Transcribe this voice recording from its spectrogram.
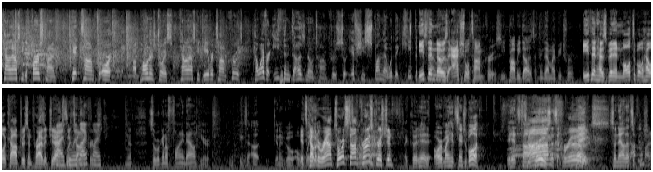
Kalinowski the first time, hit Tom or opponent's choice. Kalinowski gave her Tom Cruise. However, Ethan does know Tom Cruise, so if she spun that, would they keep it? Ethan knows around? actual Tom Cruise. He probably does. I think that might be true. Ethan has been in multiple helicopters and private jets with Surprisingly Tom lifelike. Cruise. Yeah. So we're gonna find out here. Exa- uh, gonna go. Away. It's coming around towards Tom It's coming Cruise, back. Kristian. I could hit it, or it might hit Sandra Bullock. It hits Tom, Tom Cruise. That's Cruise. Hey, so now that's a question.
